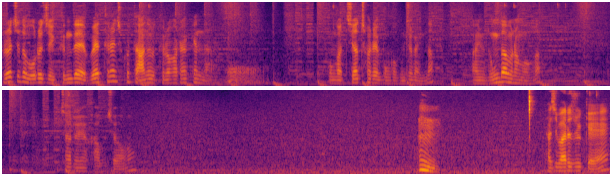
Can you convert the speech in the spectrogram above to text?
그럴지도 모르지. 근데 왜 트렌치코트 안으로 들어가려 했겠나? 오, 뭔가 지하철에 뭔가 문제가 있나? 아니면 농담을 한 건가? 차를 가보죠. 다시 말해줄게.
